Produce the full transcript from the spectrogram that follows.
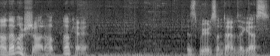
Oh, that one shot up. Okay. It's weird sometimes, I guess.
